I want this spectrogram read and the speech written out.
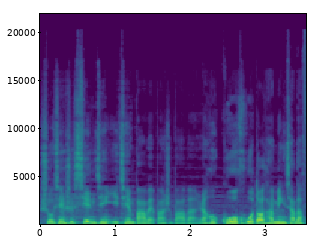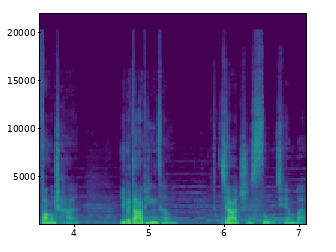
首先是现金一千八百八十八万，然后过户到她名下的房产，一个大平层，价值四五千万，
